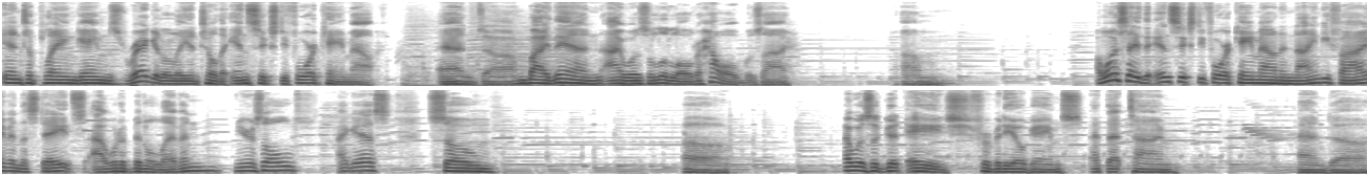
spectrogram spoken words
into playing games regularly until the N64 came out. And uh, by then, I was a little older. How old was I? Um, I want to say the N64 came out in 95 in the States. I would have been 11 years old, I guess. So, uh, I was a good age for video games at that time. And, uh,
